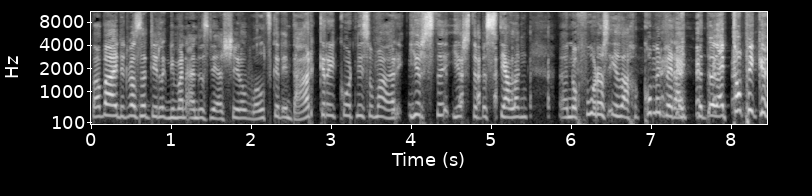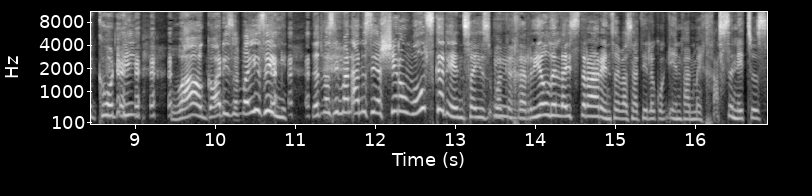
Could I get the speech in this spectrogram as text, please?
Bye bye. Dit was natuurlik niemand anders nie as Cheryl Wilskut en daar kry Courtney sommer haar eerste eerste bestelling uh, nog voor ons eers daar gekom het by daai daai topic Courtney. Wow, God is amazing. Dit was niemand anders nie as Cheryl Wilskut en sy is ook 'n gereelde luisteraar en sy was natuurlik ook een van my gaste net soos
